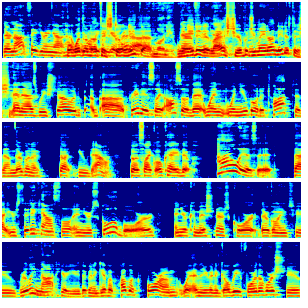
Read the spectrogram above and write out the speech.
They're not figuring out how. Or whether or not they still need of. that money. We They're needed it last year, but you may not need it this year. And as we showed uh, previously, also that when when you go to talk to them, they're going to shut you down. So it's like, okay, that, how is it that your city council and your school board and your commissioners court they're going to really not hear you? They're going to give a public forum, and then you're going to go before the horseshoe.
